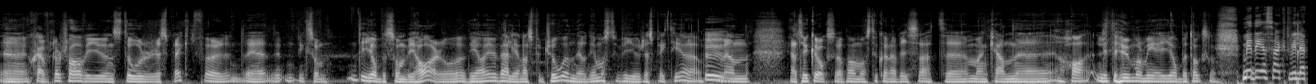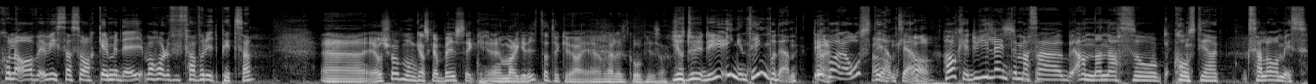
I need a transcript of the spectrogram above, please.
Eh, självklart så har vi ju en stor respekt för det, liksom, det jobbet som vi har och vi har ju väljarnas förtroende och det måste vi ju respektera. Mm. Men jag tycker också att man måste kunna visa att eh, man kan eh, ha lite humor med i jobbet också. Med det sagt vill jag kolla av vissa saker med dig. Vad har du för favoritpizza? Eh, jag kör en ganska basic. Eh, Margarita tycker jag är en väldigt god pizza. Ja, du, det är ingenting på den. Det är Nej. bara ost ja, egentligen. Ja. Okej, okay, du gillar inte massa ananas och konstiga salamis?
